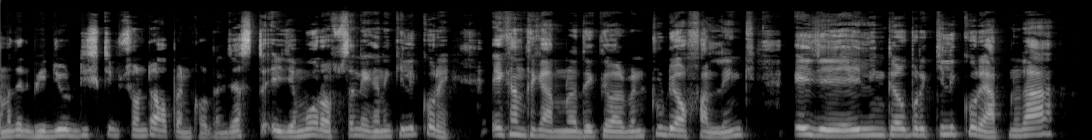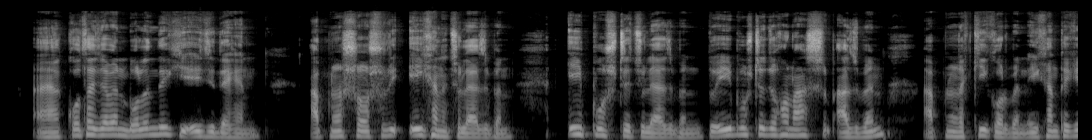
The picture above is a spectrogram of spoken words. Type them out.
আমাদের ভিডিওর ডিসক্রিপশনটা ওপেন করবেন। জাস্ট এই যে মোর অপশান এখানে ক্লিক করে, এখান থেকে আপনারা দেখতে পারবেন টুডে অফার লিঙ্ক এই যে, এই লিঙ্কটার উপরে ক্লিক করে আপনারা কোথায় যাবেন বলেন দেখি? এই যে দেখেন, আপনারা সরাসরি এইখানে চলে আসবেন। এই পোস্টে চলে আসবেন। তো এই পোস্টে যখন আস, আসবেন, আপনারা কি করবেন? এখান থেকে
